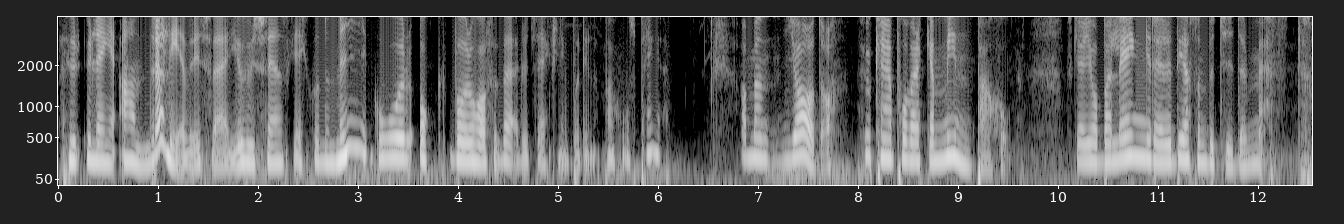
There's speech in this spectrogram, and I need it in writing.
hur, hur, länge andra lever i Sverige och hur svensk ekonomi går och vad du har för värdeutveckling på dina pensionspengar. Ja, men jag då? Hur kan jag påverka min pension? Ska jag jobba längre? Är det det som betyder mest?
